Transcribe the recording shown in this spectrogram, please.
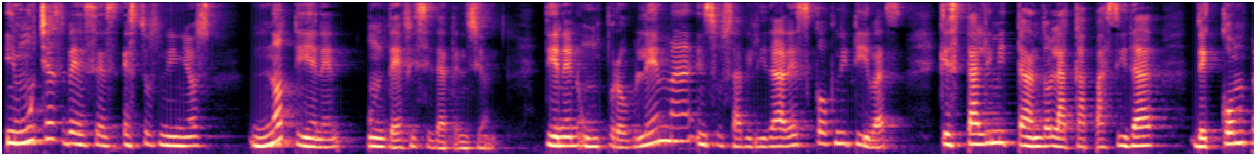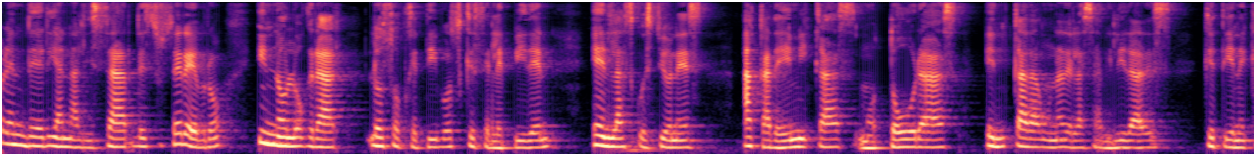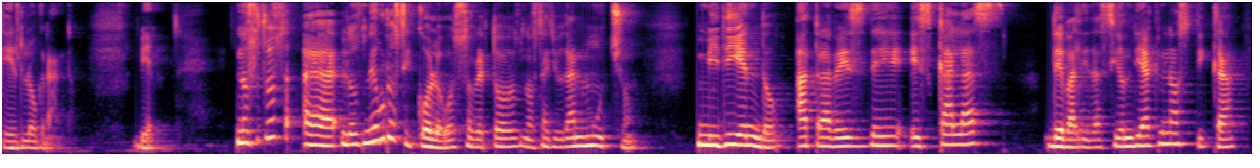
Y muchas veces estos niños no tienen un déficit de atención, tienen un problema en sus habilidades cognitivas que está limitando la capacidad de comprender y analizar de su cerebro y no lograr los objetivos que se le piden en las cuestiones académicas, motoras, en cada una de las habilidades que tiene que ir logrando. Bien, nosotros, eh, los neuropsicólogos sobre todo, nos ayudan mucho midiendo a través de escalas de validación diagnóstica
